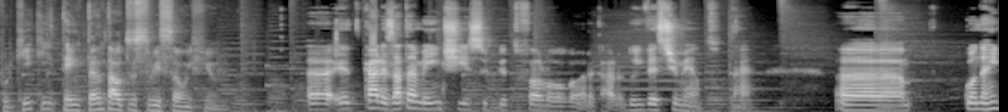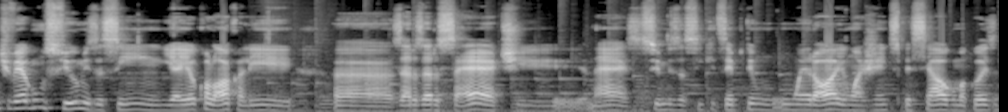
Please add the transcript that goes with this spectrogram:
Por que, que tem tanta autodestruição em filme? Uh, cara, exatamente isso que tu falou agora, cara, do investimento, né? Uh, quando a gente vê alguns filmes assim, e aí eu coloco ali uh, 007, né? Esses filmes assim que sempre tem um, um, herói, um agente especial, alguma coisa,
